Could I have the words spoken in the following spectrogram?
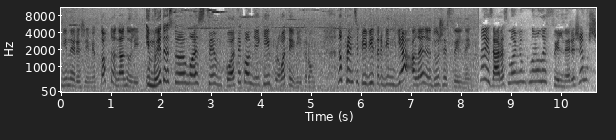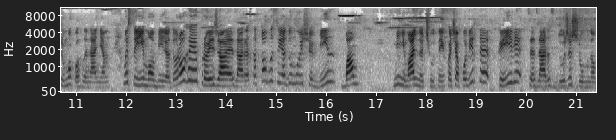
зміни режимів, тобто на нулі. І ми тестуємо з цим котиком, який проти вітру. Ну, в принципі, вітер він є, але не дуже сильний. Ну і зараз ми вімкнули сильний режим шумопоглинання. Ми стоїмо біля дороги, проїжджає зараз автобус, і я думаю, що він вам мінімально чутний. Хоча, повірте, в Києві це зараз дуже шумно.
